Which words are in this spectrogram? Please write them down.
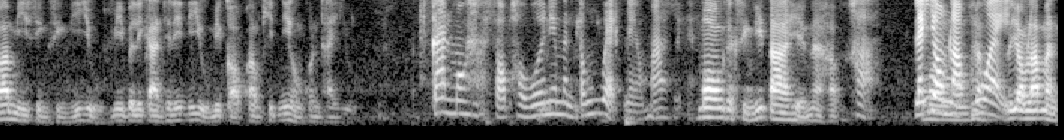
ว่ามีสิ่งสิ่งนี้อยู่ มีบริการชนิดนี้อยู่ มีกรอบความคิดนี้ของคนไทยอยู่ การมองหาซอฟต์พาวเวอร์เนี่ยมันต้องแหวกแนวมากเลยนะมองจากสิ่งที่ตาเห็นนะครับ ค่ะ และยอมรับด้วย แล้วยอมรับมัน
